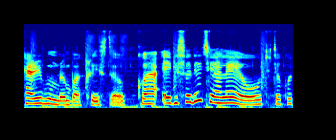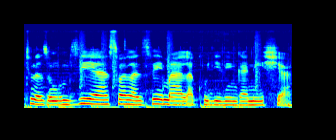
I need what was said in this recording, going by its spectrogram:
Karibu mrembo wa Kristo. Kwa episodi yetu ya leo, tutakuwa tunazungumzia swala zima la kujilinganisha.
